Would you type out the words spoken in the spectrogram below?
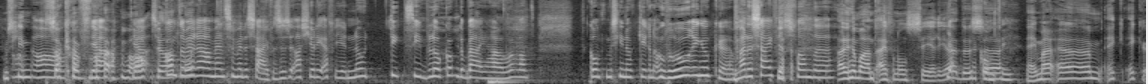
misschien Oh, oh, zakken God, ja, we ja, zo komt er weer aan, mensen met de cijfers. Dus als jullie even je notitieblok ook erbij houden, want komt misschien nog een keer een overhoring ook. eh, maar de cijfers Ja. van de... Uh, helemaal aan het eind van onze serie. Ja, dus, daar komt uh, hij. Nee, maar um, ik, ik,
